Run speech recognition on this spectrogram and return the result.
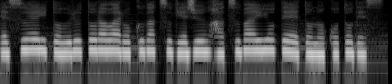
S8 Ultra は6月下旬発売予定とのことです。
